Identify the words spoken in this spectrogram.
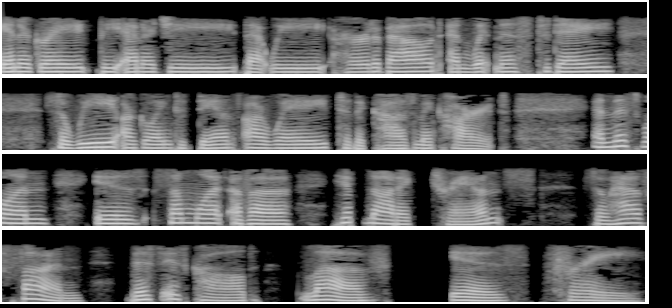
integrate the energy that we heard about and witnessed today. So we are going to dance our way to the cosmic heart. And this one is somewhat of a hypnotic trance, so have fun. This is called Love is Free.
